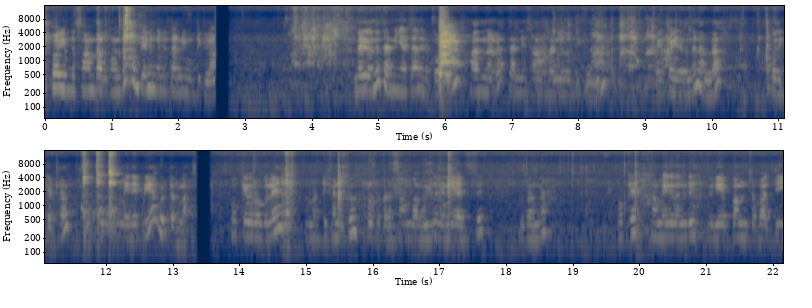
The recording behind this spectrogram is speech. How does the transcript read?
இப்போ இந்த சாம்பாருக்கு வந்து கொஞ்சம் இன்னும் கொஞ்சம் தண்ணி ஊற்றிக்கலாம் இது வந்து தண்ணியாக தான் இருக்கும் அதனால தண்ணி சா தண்ணி ஊற்றிக்கலாம் இப்போ இதை வந்து நல்லா கொதிக்கட்டும். நம்ம இதை எப்படியே விட்டுடலாம் ஓகே உறவுகளே நம்ம டிஃபனுக்கு ரோட்டுக்கடை சாம்பார் வந்து ரெடி ஆகிடுச்சு பாருங்கள் ஓகே நம்ம இது வந்து இடியப்பம் சப்பாத்தி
